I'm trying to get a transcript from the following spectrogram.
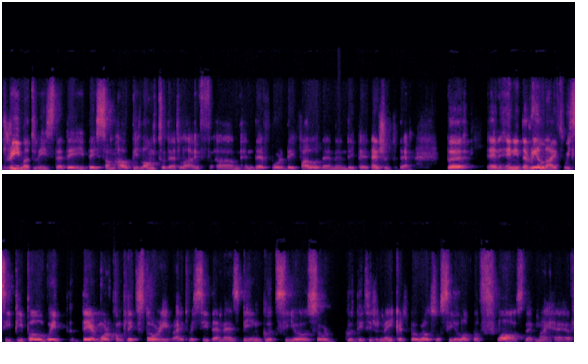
dream at least that they they somehow belong to that life um, and therefore they follow them and they pay attention to them but and, and in the real life we see people with their more complete story right we see them as being good ceos or good decision makers but we also see a lot of flaws that might have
